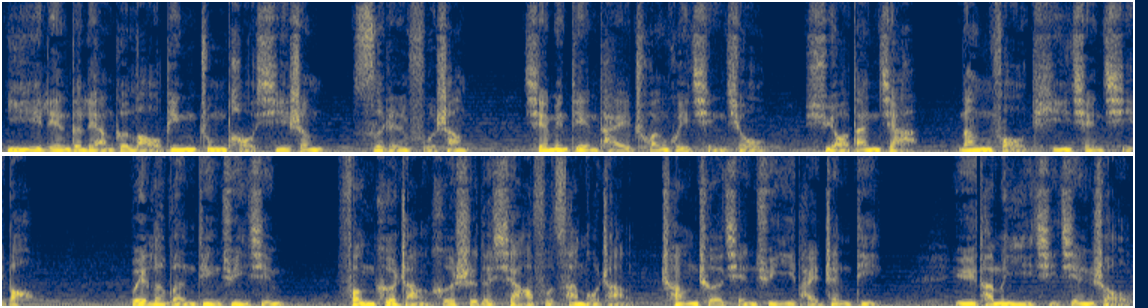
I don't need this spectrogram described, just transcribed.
一连的两个老兵中炮牺牲，四人负伤。前面电台传回请求，需要担架。能否提前齐报？为了稳定军心，冯科长和师的下副参谋长乘车前去一排阵地，与他们一起坚守，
